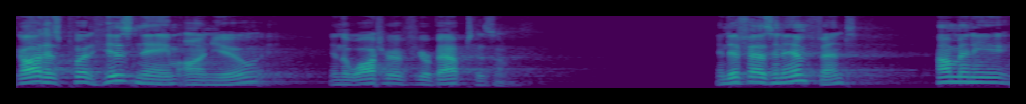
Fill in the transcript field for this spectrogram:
God has put His name on you in the water of your baptism. And if, as an infant, how many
